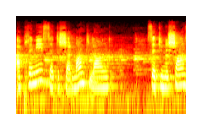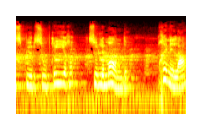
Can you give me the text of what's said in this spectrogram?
Apprenez cette charmante langue. C'est une chance pour s'ouvrir sur le monde. Prenez-la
